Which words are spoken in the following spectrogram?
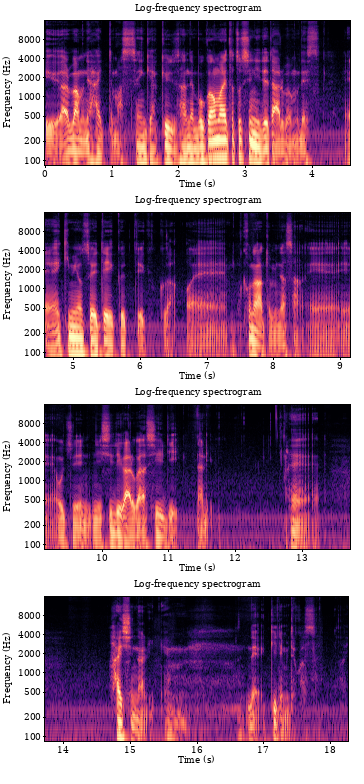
いうアルバムに入ってます。1993年。僕が生まれた年に出たアルバムです。えー、君を連れていくっていう曲が、えー、この後皆さん、えー、お家に CD があるから CD なり、えー、配信なり、うん、で聞いてみてください、はい、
